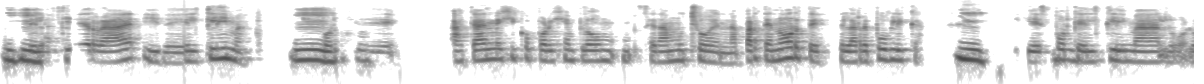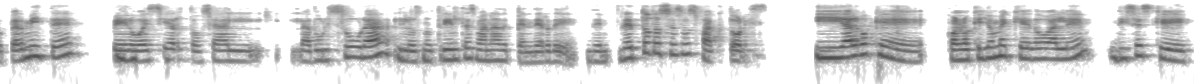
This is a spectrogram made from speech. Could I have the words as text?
de la tierra y del clima. Mm. Porque acá en México, por ejemplo, se da mucho en la parte norte de la República. Mm. Y es porque el clima lo, lo permite, pero es cierto, o sea, la dulzura y los nutrientes van a depender de, todos esos factores. Y algo que con lo que yo me quedo, Ale, dices que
